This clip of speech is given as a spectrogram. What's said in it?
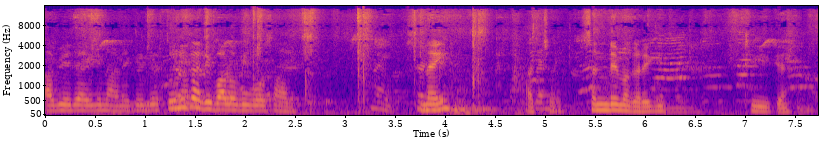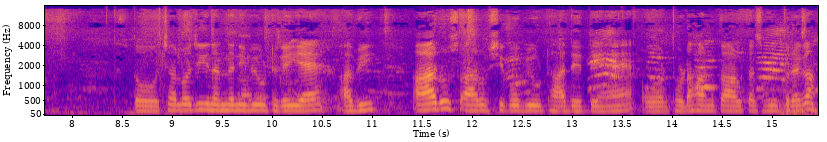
अब ये जाएगी नहाने के लिए। तू नहीं कर रही बालों को वो आज नहीं नहीं? अच्छा संडे में करेगी। ठीक है। तो चलो जी नंदनी भी उठ गई है अभी। आरुष आरुषी को भी उठा देते हैं और थोड़ा उनका आलकस भी उतरेगा।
